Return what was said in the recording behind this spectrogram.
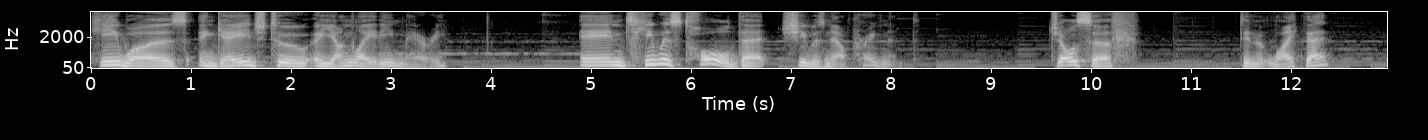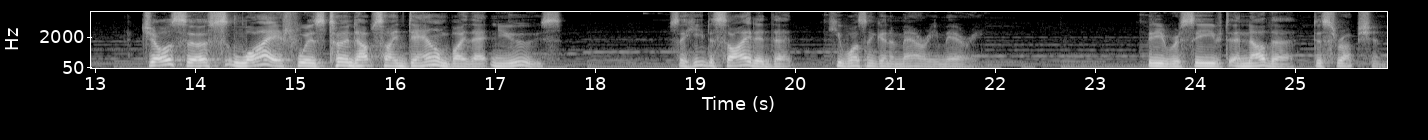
He was engaged to a young lady, Mary, and he was told that she was now pregnant. Joseph didn't like that. Joseph's life was turned upside down by that news. So he decided that he wasn't going to marry Mary. But he received another disruption.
